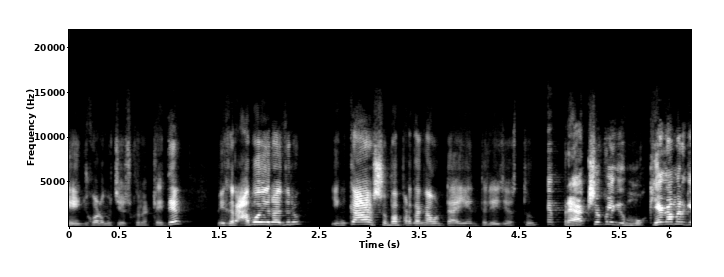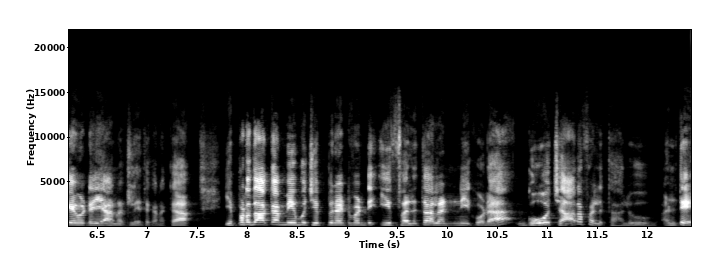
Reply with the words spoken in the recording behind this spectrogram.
చేయించుకోవడము చేసుకున్నట్లయితే మీకు రాబోయే రోజులు ఇంకా శుభప్రదంగా ఉంటాయి అని తెలియజేస్తూ. ప్రేక్షకులకి ముఖ్యంగా మనకి ఏమిటయ్యా అన్నట్లయితే కనుక ఇప్పటిదాకా మేము చెప్పినటువంటి ఈ ఫలితాలన్నీ కూడా గోచార ఫలితాలు. అంటే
